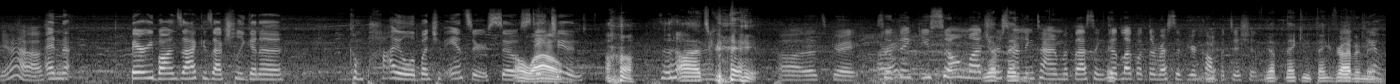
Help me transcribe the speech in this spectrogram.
Yeah. And Barry Bonzak is actually going to compile a bunch of answers, so Oh, stay wow. tuned. oh, that's great. oh, that's great. All so right. thank you so much Yep, for spending you. time with us, and good luck with the rest of your competition. Yep. Thank you. Thank you for Thank having you. me.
